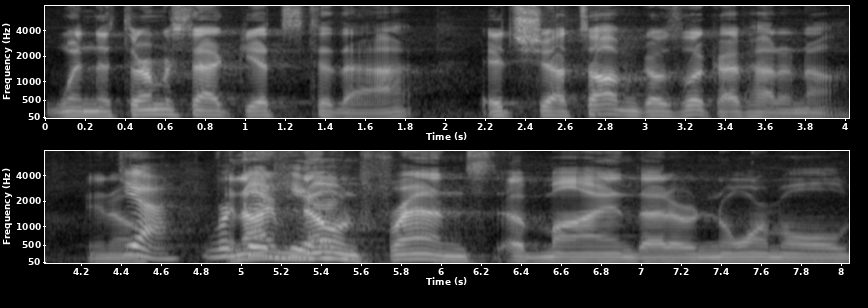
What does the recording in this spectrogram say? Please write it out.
When the thermostat gets to that, it shuts off and goes, "Look, I've had enough." You know. Yeah, we're and good I've here. known friends of mine that are normal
